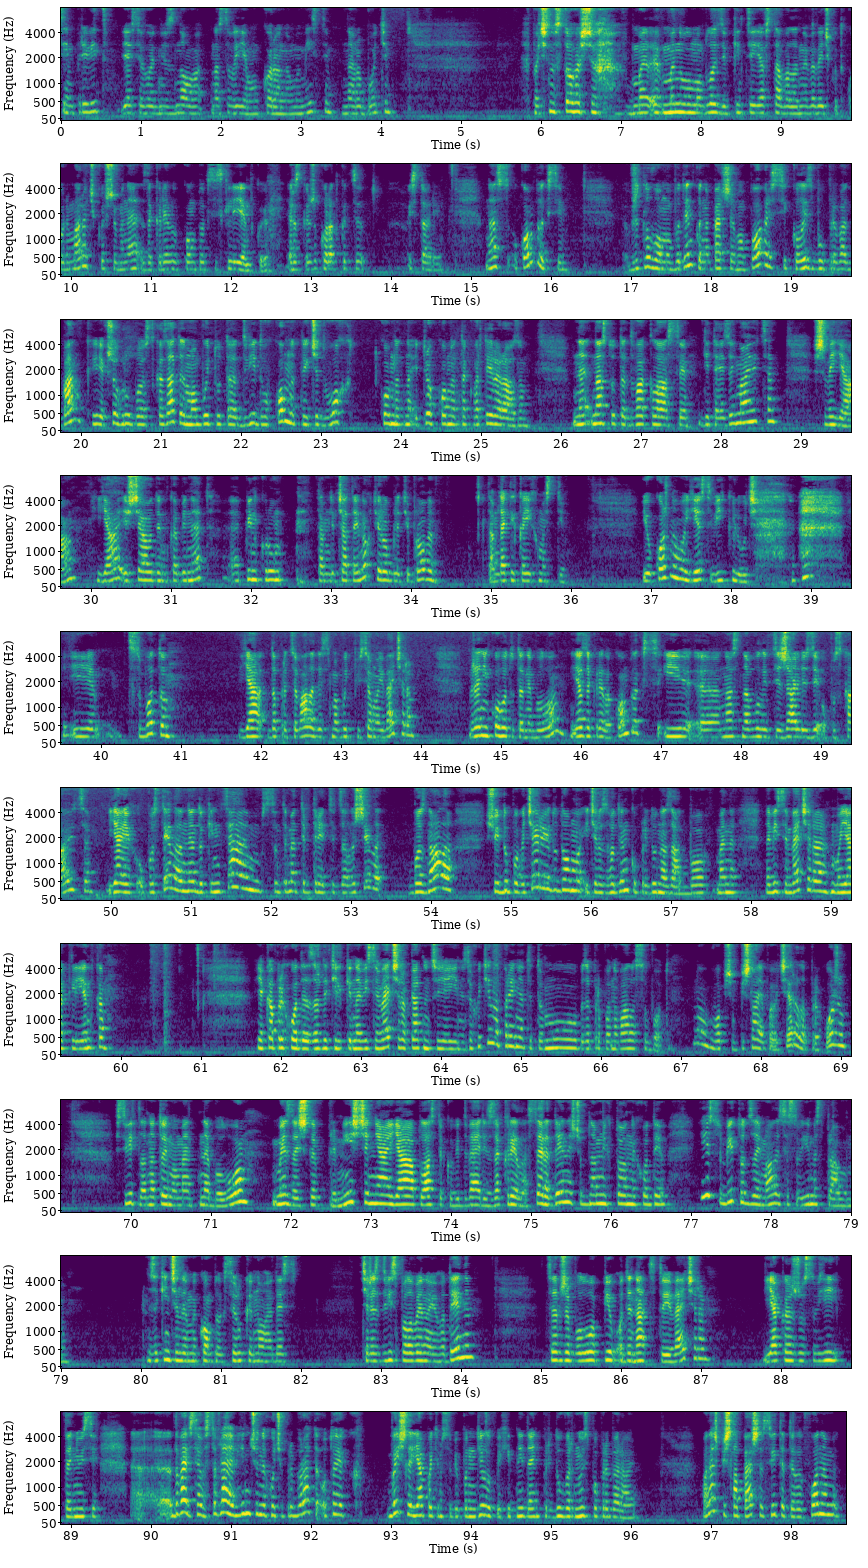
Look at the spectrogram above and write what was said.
Всім привіт! Я сьогодні знову на своєму коронному місці на роботі. Почну з того, що в минулому блозі в кінці я вставила невеличку таку ремарочку, що мене закрили в комплексі з клієнткою. Я розкажу коротко цю історію. У нас у комплексі в житловому будинку на першому поверсі колись був Приватбанк. Якщо грубо сказати, мабуть, тут дві двохкомнатні чи двохкомнатна і трьохкомнатна квартира разом. Нас тут два класи дітей займаються швея, я і ще один кабінет е, пінкрум. Там дівчата і ногті роблять, і брови, там декілька їх майстрів. І у кожного є свій ключ. І в суботу я допрацювала десь, мабуть, пів сьомої вечора. Вже нікого тут не було. Я закрила комплекс, і е, нас на вулиці жалюзі опускаються. Я їх опустила не до кінця, сантиметрів 30 залишила, бо знала, що йду повечеряю додому і через годинку прийду назад. Бо в мене на 8 вечора моя клієнтка, яка приходить завжди тільки на 8 вечора, в п'ятницю я її не захотіла прийняти, тому запропонувала суботу. Ну, в общем, пішла я повечеряла, приходжу. Світла на той момент не було. Ми зайшли в приміщення, я пластикові двері закрила середини, щоб нам ніхто не ходив, і собі тут займалися своїми справами. Закінчили ми комплекси руки-ноги десь через 2,5 години. Це вже було пів одинадцятої вечора. Я кажу своїй Танюсі, «Е, давай все вставляю, я нічого не хочу прибирати. Ото як вийшли, я потім собі понеділок, вихідний день прийду, вернусь, поприбираю. Вона ж пішла перша, світа телефоном,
